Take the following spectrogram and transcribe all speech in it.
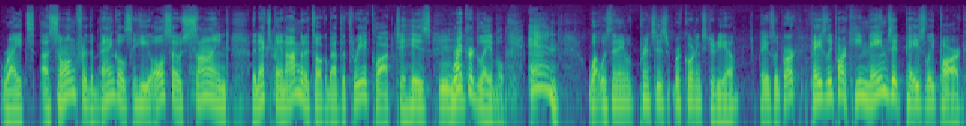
writes a song for the Bangles, he also signed the next band I'm going to talk about, the Three O'clock, to his record label. And what was the name of Prince's recording studio? Paisley Park. Paisley Park. He names it Paisley Park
